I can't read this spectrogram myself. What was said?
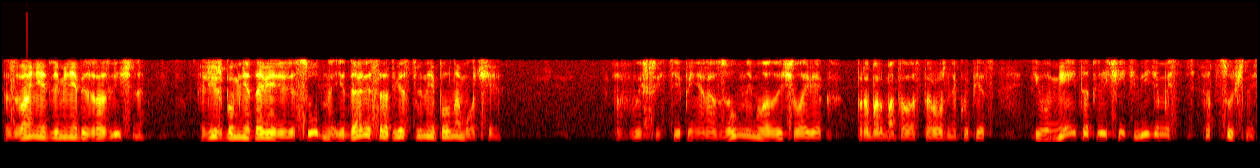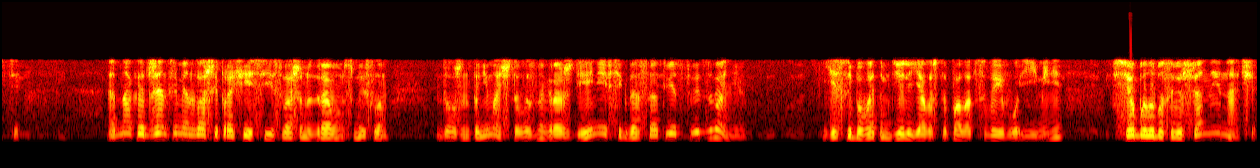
Звание для меня безразлично, лишь бы мне доверили судно и дали соответственные полномочия. В высшей степени разумный молодой человек, пробормотал осторожный купец, и умеет отличить видимость от сущности. Однако джентльмен вашей профессии с вашим здравым смыслом должен понимать, что вознаграждение всегда соответствует званию. Если бы в этом деле я выступал от своего имени, все было бы совершенно иначе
